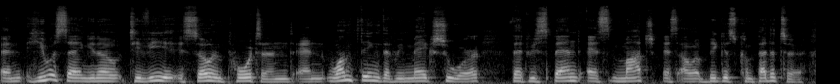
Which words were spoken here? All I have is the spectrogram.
and he was saying, you know, TV is so important, and one thing that we make sure that we spend as much as our biggest competitor.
